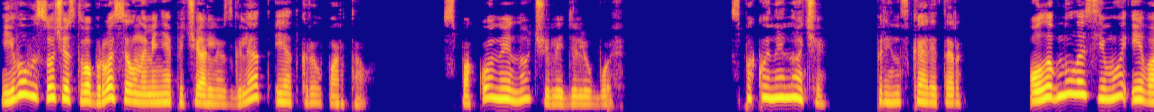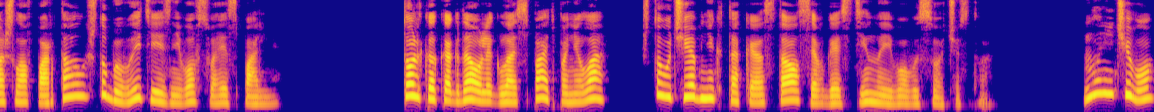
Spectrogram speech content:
Его высочество бросил на меня печальный взгляд и открыл портал. Спокойной ночи, леди Любовь. Спокойной ночи, принц Каритер. Улыбнулась ему и вошла в портал, чтобы выйти из него в своей спальне. Только когда улеглась спать, поняла, что учебник так и остался в гостиной его высочества. Ну ничего,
